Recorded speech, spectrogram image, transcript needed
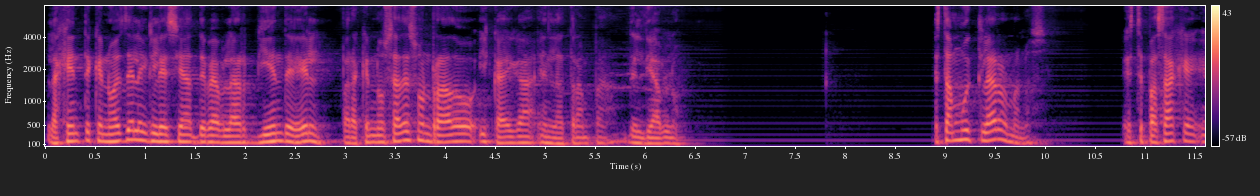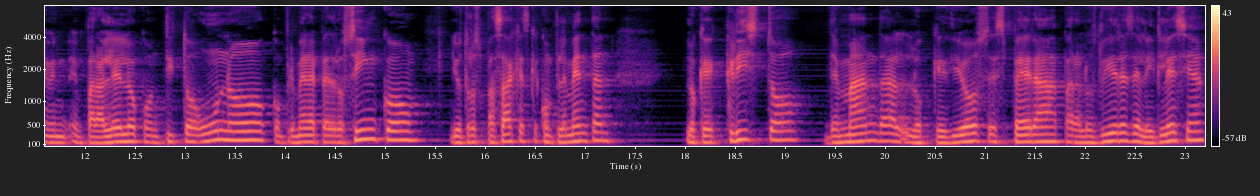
la gente que no es de la iglesia debe hablar bien de él para que no sea deshonrado y caiga en la trampa del diablo. Está muy claro, hermanos. Este pasaje en, paralelo con Tito 1, con 1 Pedro 5 y otros pasajes que complementan lo que Cristo demanda, lo que Dios espera para los líderes de la iglesia,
